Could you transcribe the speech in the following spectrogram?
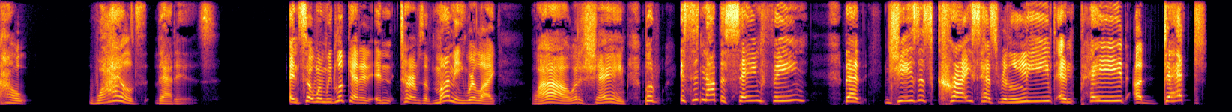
how wild that is and so when we look at it in terms of money, we're like, wow, what a shame. But is it not the same thing that Jesus Christ has relieved and paid a debt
